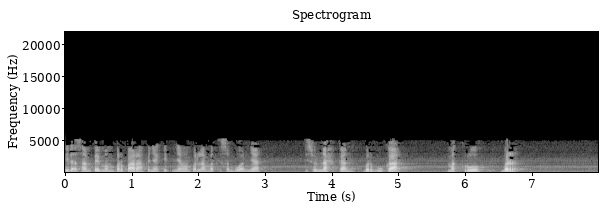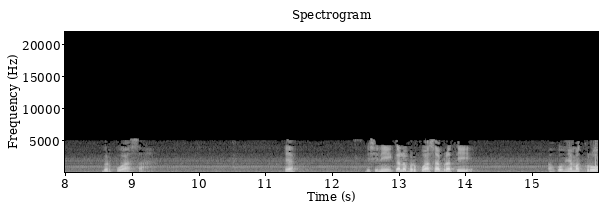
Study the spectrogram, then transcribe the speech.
tidak sampai memperparah penyakitnya, memperlambat kesembuhannya, disunnahkan berbuka, makruh ber berpuasa. Ya. Di sini kalau berpuasa berarti hukumnya makruh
